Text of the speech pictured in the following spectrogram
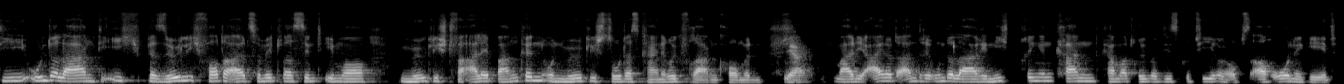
Die Unterlagen, die ich persönlich fordere als Vermittler, sind immer möglichst für alle Banken und möglichst so, dass keine Rückfragen kommen. Ja. Mal die ein oder andere Unterlage nicht bringen kann, kann man darüber diskutieren, ob es auch ohne geht.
